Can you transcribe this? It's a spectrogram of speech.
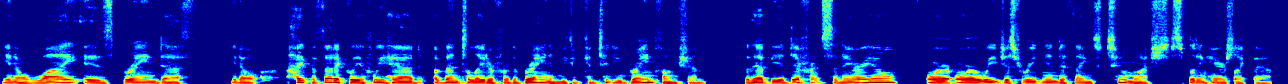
you know, why is brain death? You know, hypothetically, if we had a ventilator for the brain and we could continue brain function, would that be a different scenario? or or are we just reading into things too much, splitting hairs like that?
